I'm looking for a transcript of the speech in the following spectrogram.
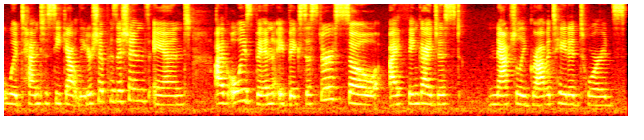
would tend to seek out leadership positions, and I've always been a big sister, so I think I just naturally gravitated towards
